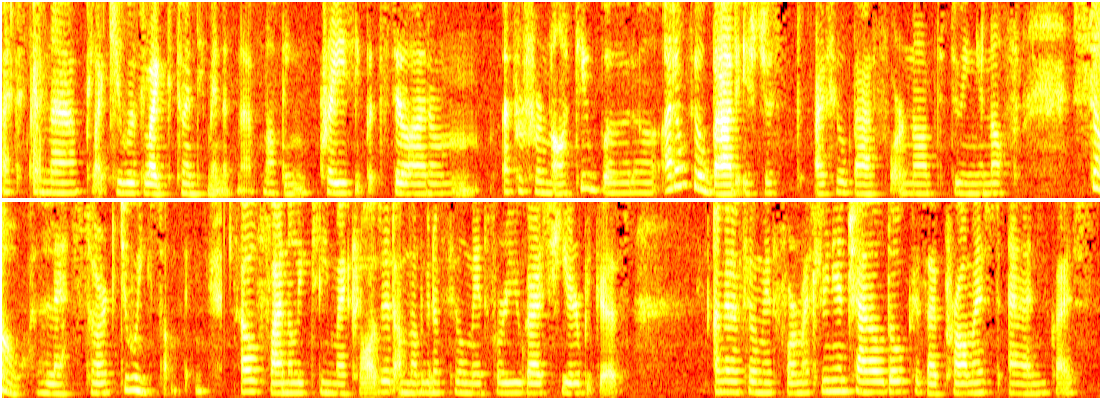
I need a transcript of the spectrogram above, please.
I took a nap, like it was like 20 minute nap, nothing crazy, but still I don't, I prefer not to, but uh, I don't feel bad, it's just I feel bad for not doing enough. So let's start doing something. I'll finally clean my closet. I'm not gonna film it for you guys here because I'm gonna film it for my Slovenian channel though because I promised and you guys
